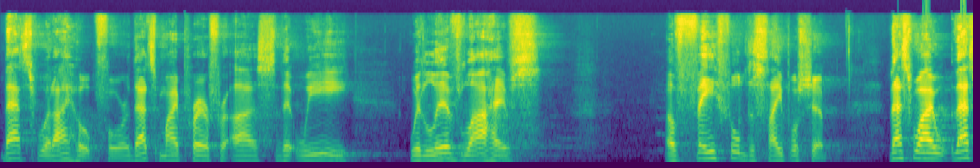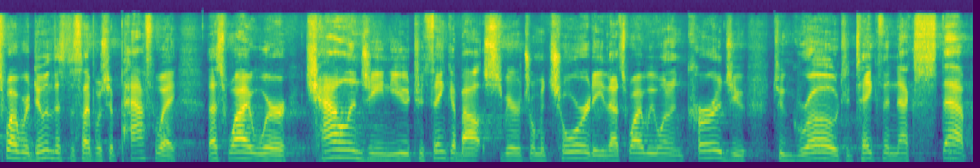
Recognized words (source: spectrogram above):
that's what I hope for. That's my prayer for us that we would live lives of faithful discipleship that's why, that's why we're doing this discipleship pathway. That's why we're challenging you to think about spiritual maturity. That's why we want to encourage you to grow, to take the next step,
